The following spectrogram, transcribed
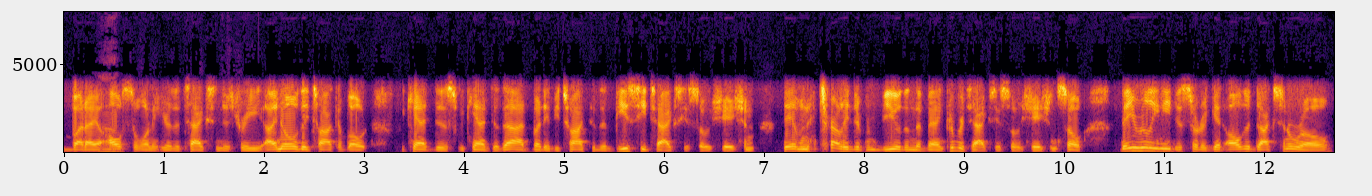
but I also want to hear the tax industry. I know they talk about we can't do this, we can't do that, but if you talk to the BC Taxi Association, they have an entirely different view than the Vancouver Taxi Association. So they really need to sort of get all the ducks in a row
